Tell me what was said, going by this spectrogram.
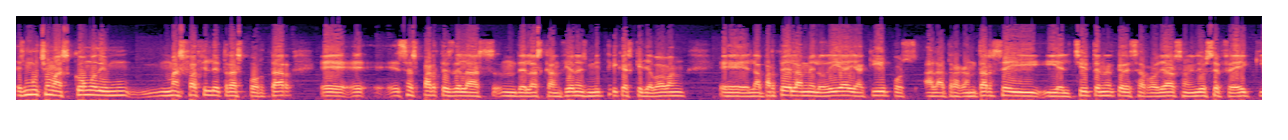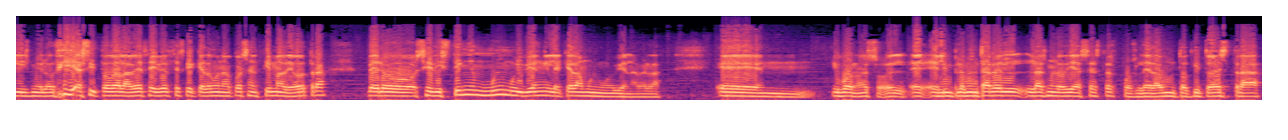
es mucho más cómodo y más fácil de transportar eh, esas partes de las, de las canciones míticas que llevaban eh, la parte de la melodía y aquí pues al atragantarse y, el chip tener que desarrollar sonidos FX, melodías y todo a la vez, hay veces que queda una cosa encima de otra, pero se distinguen muy muy bien y le queda muy muy bien la verdad. Eh, y bueno, eso, el, el implementar el, las melodías estas, pues le da un toquito extra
